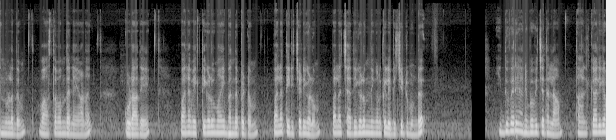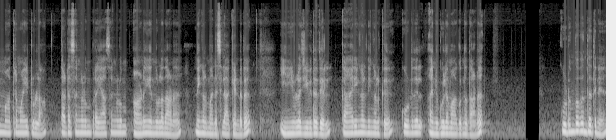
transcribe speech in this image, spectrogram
എന്നുള്ളതും വാസ്തവം തന്നെയാണ്. കൂടാതെ പല വ്യക്തികളുമായി ബന്ധപ്പെട്ടും പല തിരിച്ചടികളും പല ചതികളും നിങ്ങൾക്ക് ലഭിച്ചിട്ടുമുണ്ട്. ഇതുവരെ അനുഭവിച്ചതെല്ലാം താൽക്കാലികം മാത്രമായിട്ടുള്ള തടസ്സങ്ങളും പ്രയാസങ്ങളും ആണ് എന്നുള്ളതാണ് നിങ്ങൾ മനസ്സിലാക്കേണ്ടത്. ഇനിയുള്ള ജീവിതത്തിൽ കാര്യങ്ങൾ നിങ്ങൾക്ക് കൂടുതൽ അനുകൂലമാകുന്നതാണ്. കുടുംബ ബന്ധത്തിന്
